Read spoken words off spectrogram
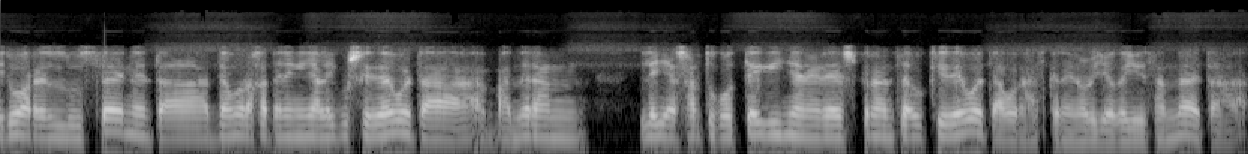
irugarren luzen, eta denbora jaten egin ikusi deu, eta banderan leia sartuko teginen ere esperantza auki dugu, eta bueno, azkenen hori jo gehiago izan da, eta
